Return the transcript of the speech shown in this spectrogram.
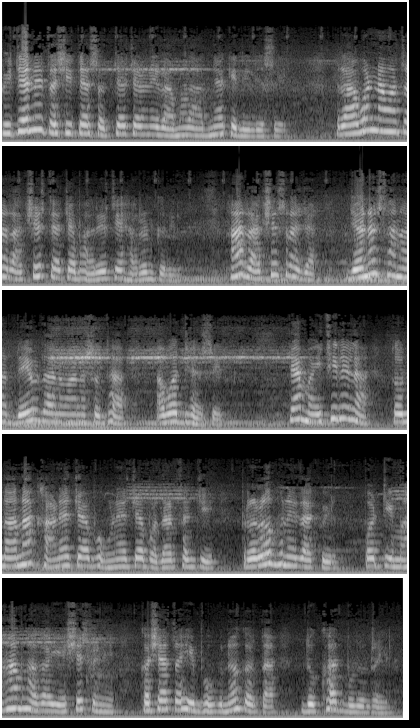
पित्याने तशी त्या सत्याचरणी रामाला आज्ञा केलेली असेल. रावण नावाचा राक्षस त्याच्या भारेचे हरण करील. हा राक्षस राजा जनस्थानात देवदानवाना सुद्धा अवध्य असेल. त्या मैथिलीला तो नाना खाण्याच्या भोगण्याच्या पदार्थांची प्रलोभने दाखवेल पण ती महाभागा यशस्वीने कशाचाही भोग न करता दुःखात बुडून राहील.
